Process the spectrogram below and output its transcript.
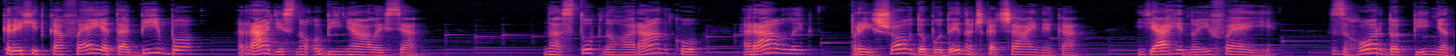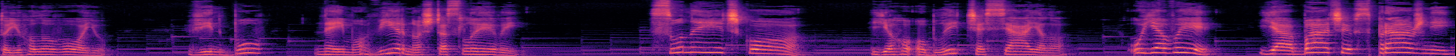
Крихітка фея та бібо радісно обійнялися. Наступного ранку равлик прийшов до будиночка чайника, ягідної феї, з гордо піднятою головою. Він був неймовірно щасливий. Суничко, його обличчя сяяло. Уяви, я бачив справжній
